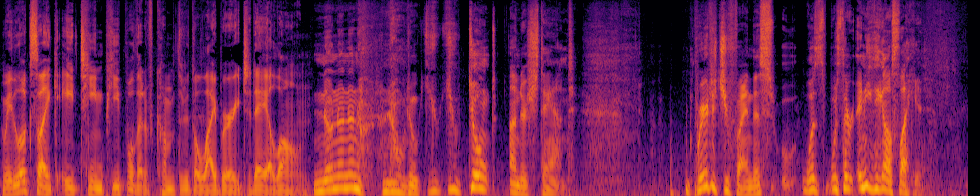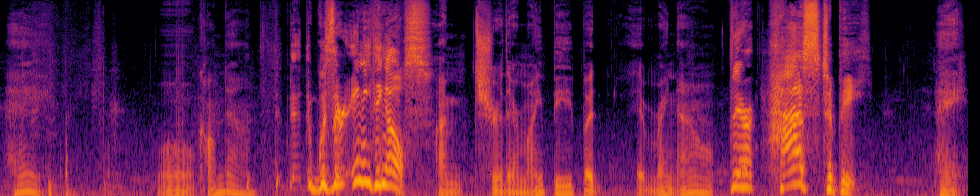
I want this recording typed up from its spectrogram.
I mean, it looks like 18 people that have come through the library today alone. No, no, no, no, no, no. You you don't understand. Where did you find this? Was was there anything else like it? Hey. Whoa, calm down. Was there anything else? I'm sure there might be, but it, right now. There has to be. Hey,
